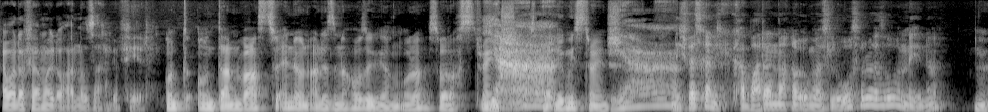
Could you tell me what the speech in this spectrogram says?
Aber dafür haben halt auch andere Sachen gefehlt. Und, und dann war es zu Ende und alle sind nach Hause gegangen, oder? Es war doch strange. Ja, es war irgendwie strange. Ja. Ich weiß gar nicht, war danach noch irgendwas los oder so? Nee, ne? Nö.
